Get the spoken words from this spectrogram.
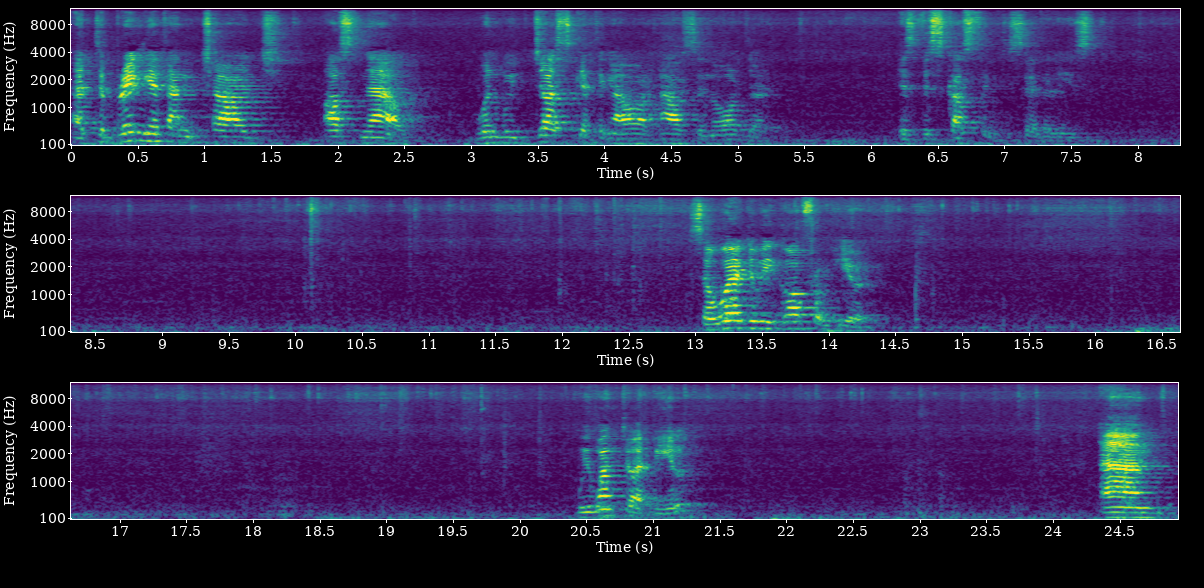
and to bring it and charge us now when we're just getting our house in order is disgusting to say the least. So where do we go from here? We want to appeal. And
